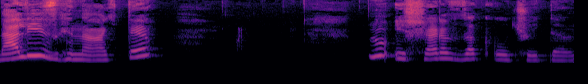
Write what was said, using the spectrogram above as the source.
Далі згинайте. Ну і ще раз закручуйте.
